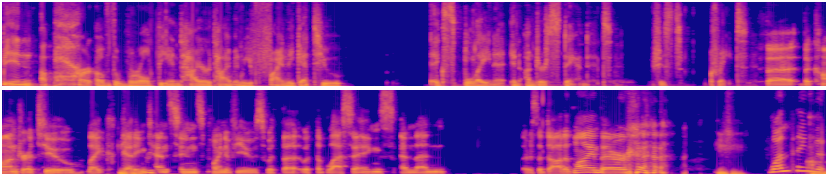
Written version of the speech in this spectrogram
been a part of the world the entire time, and we finally get to explain it and understand it, which is great. The the Kandra too, like mm-hmm. getting mm-hmm. TenSoon's point of views with the with the blessings, and then there's a dotted line there. mm-hmm. One thing um, that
